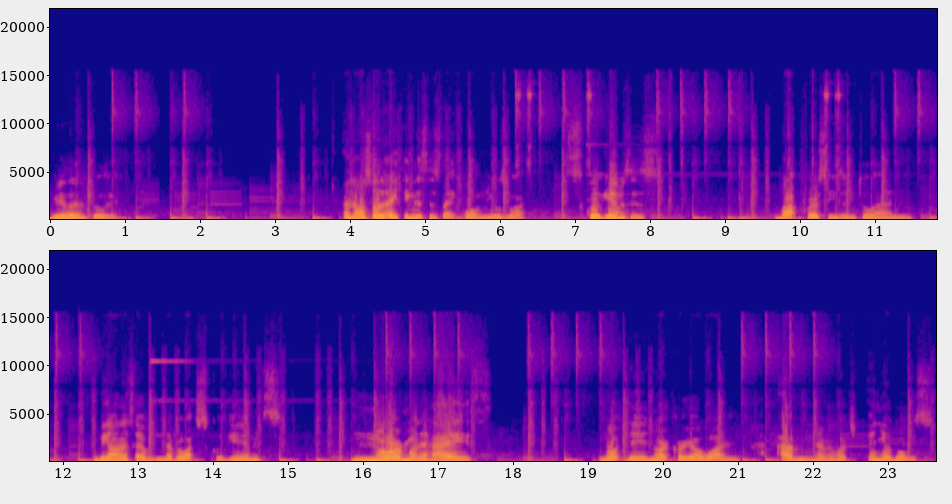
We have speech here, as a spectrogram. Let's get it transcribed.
Really and truly. And also, I think this is like old news, but Squid Games is back for season two, and to be honest, I've never watched Squid Games nor Money Heist, nor the North Korea one. I've never watched any of those,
